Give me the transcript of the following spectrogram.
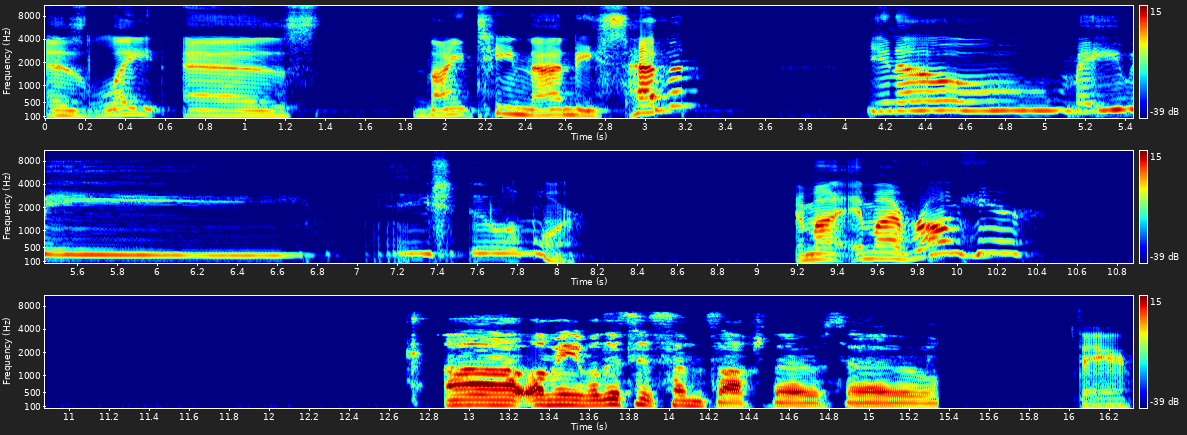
as late as 1997, you know, maybe you should do a little more. Am I am I wrong here? Uh, I mean, well, this is Sunsoft though, so Fair.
